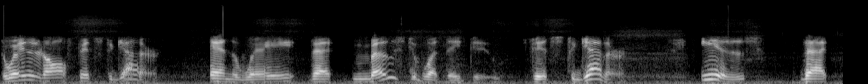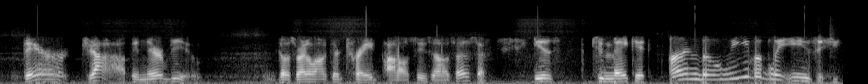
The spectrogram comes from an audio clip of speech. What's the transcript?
the way that it all fits together and the way that most of what they do fits together is that their job, in their view, goes right along with their trade policies and all this other stuff, is to make it unbelievably easy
